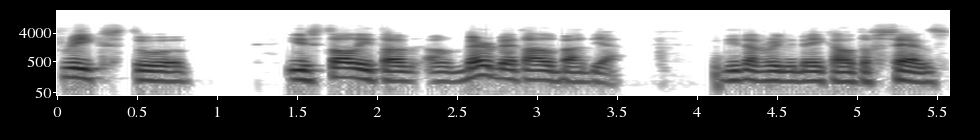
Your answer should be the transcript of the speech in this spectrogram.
tricks to install it on, on bare metal, but yeah, didn't really make a lot of sense.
